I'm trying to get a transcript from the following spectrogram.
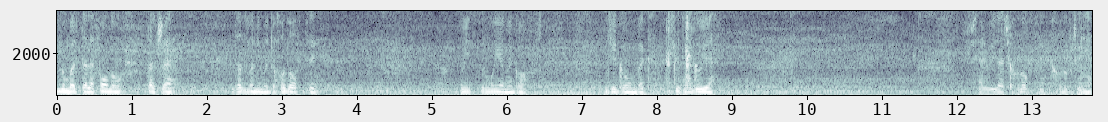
numer telefonu także zadzwonimy do hodowcy poinformujemy go gdzie gołąbek się znajduje Jak widać hodowcy, hodowczynie.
